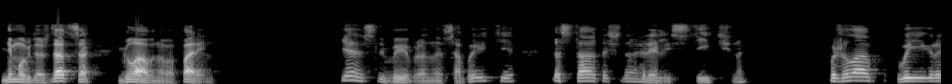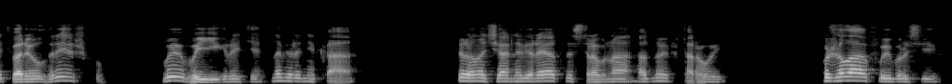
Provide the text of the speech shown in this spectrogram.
Не мог дождаться главного парень. Если выбранное событие достаточно реалистично, пожелав выиграть в орел-решку, вы выиграете наверняка первоначальная вероятность равна одной второй. Пожелав выбросив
